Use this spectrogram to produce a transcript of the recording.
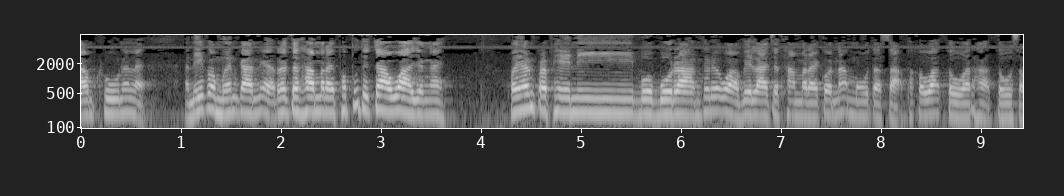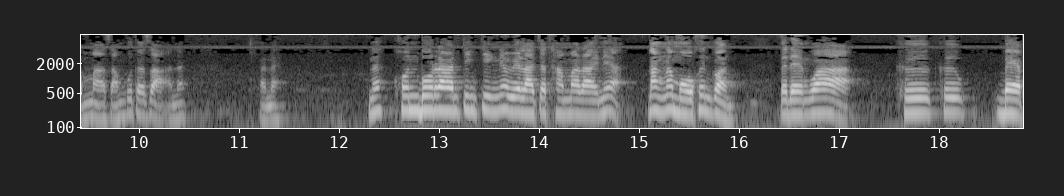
ตามครูนั่นแหละ อันนี้ก็เหมือนกันเนี่ยเราจะทำอะไรพระพุทธเจ้าว่ายังไง เพราะฉะนั้นประเพณีโบโบราณเขาเรียกว่าเวลาจะทำอะไรก็นะโมตัสสะพระควะโตอะระหะโตสัมมาสัมพุทธัสสะนะอันนะนะคนโบราณจริงๆเนี่ยเวลาจะทำอะไรเนี่ยตั้งนะโมขึ้นก่อน แสดงว่าคือคือแบบ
